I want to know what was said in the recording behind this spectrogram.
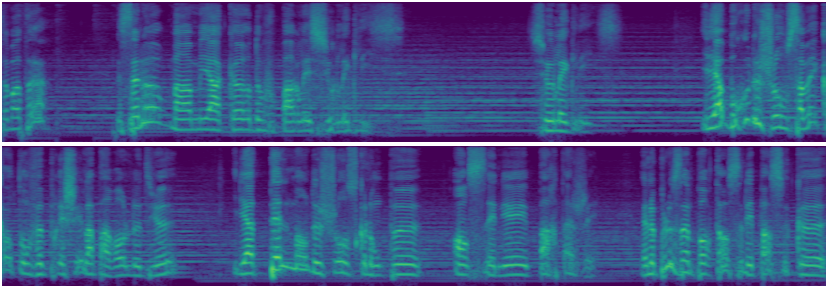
Ce matin, le Seigneur m'a mis à cœur de vous parler sur l'Église. Sur l'Église. Il y a beaucoup de choses, vous savez, quand on veut prêcher la parole de Dieu, il y a tellement de choses que l'on peut enseigner, partager. Et le plus important, ce n'est pas ce que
